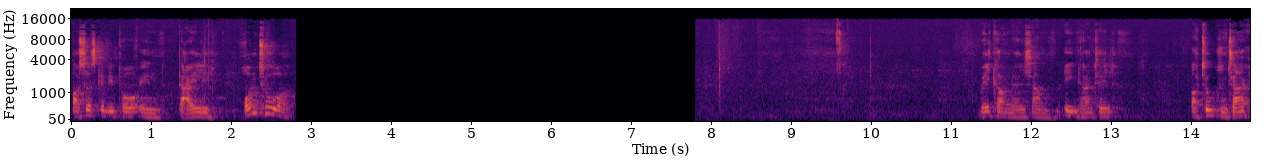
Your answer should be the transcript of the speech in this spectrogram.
Og så skal vi på en dejlig rundtur. Velkommen alle sammen en gang til. Og tusind tak,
